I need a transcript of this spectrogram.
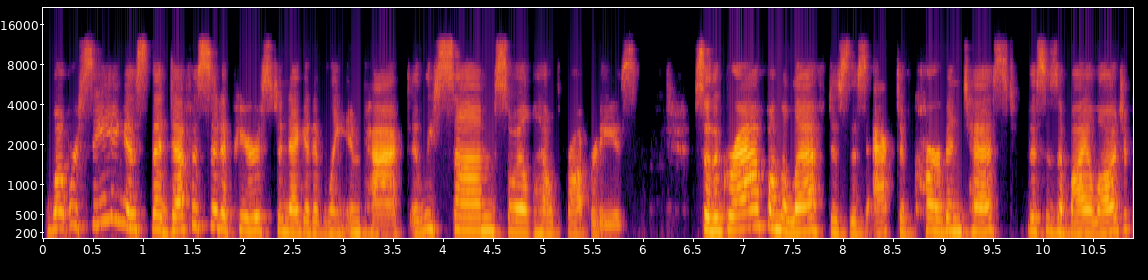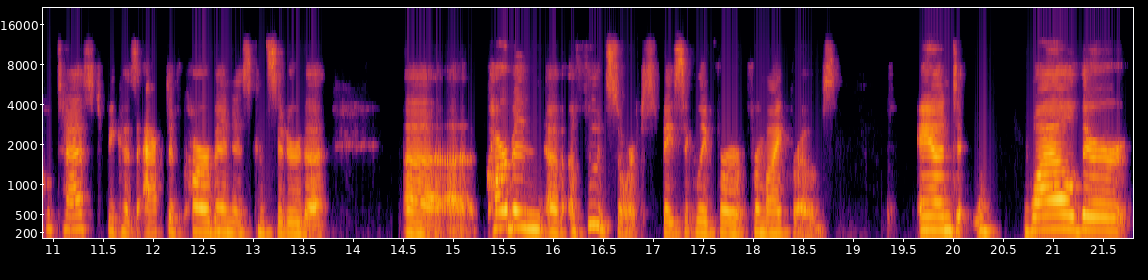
what we're seeing is that deficit appears to negatively impact at least some soil health properties. So the graph on the left is this active carbon test. This is a biological test because active carbon is considered a, a carbon, a, food source basically for, for microbes. And while there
